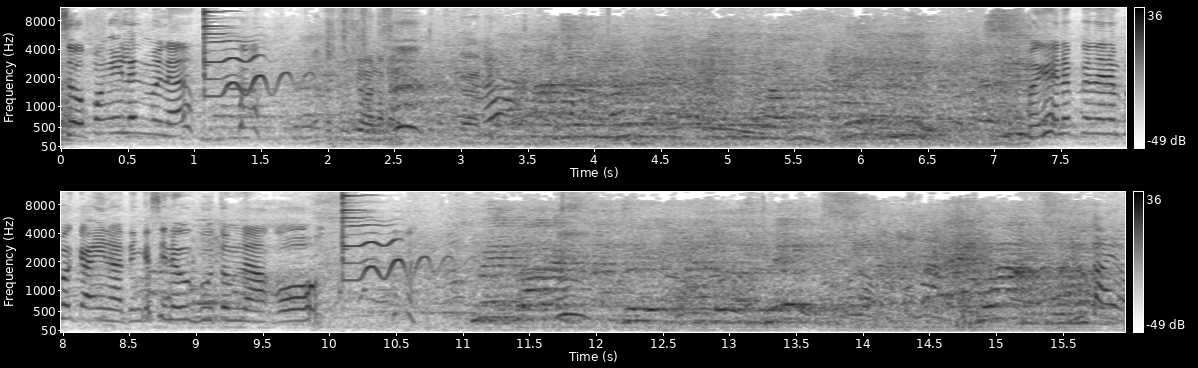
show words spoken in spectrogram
So, pangilan mo na? Maghanap ka na ng pagkain natin kasi nagugutom na ako. Ano tayo?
